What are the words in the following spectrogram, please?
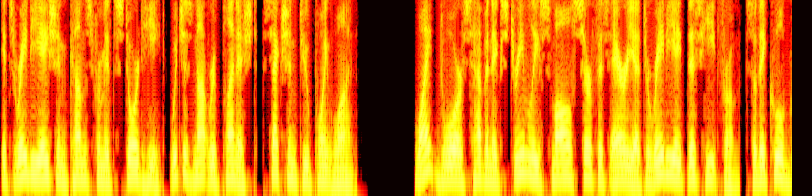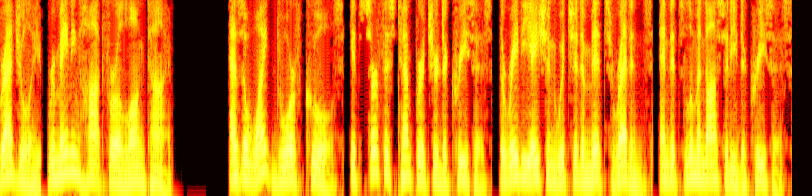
its radiation comes from its stored heat, which is not replenished. Section 2.1. White dwarfs have an extremely small surface area to radiate this heat from, so they cool gradually, remaining hot for a long time. As a white dwarf cools, its surface temperature decreases, the radiation which it emits reddens, and its luminosity decreases.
